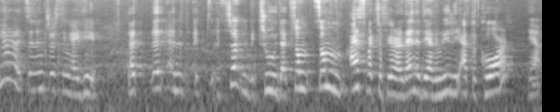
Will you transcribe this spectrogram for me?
Yeah, it's an interesting idea. That, that and it, it, it certainly be true that some some aspects of your identity are really at the core, yeah,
